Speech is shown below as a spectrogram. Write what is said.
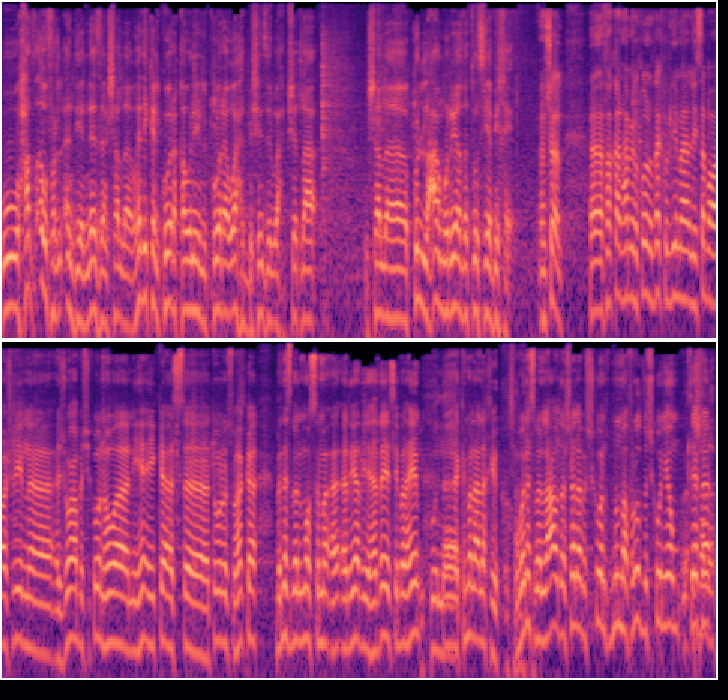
وحظ أوفر الانديه النازلة إن شاء الله. وهذيك الكورة قوانين الكورة واحد باش ينزل واحد باش يطلع. وان شاء الله كل عام والرياضة التونسيه بخير. إن شاء الله. آه، فقط حابين نقول نذكر ديما ل 27 آه، جوان باش يكون هو نهائي كأس آه، تونس. وهكا بالنسبة للموسم الرياضي هذا يا سي إبراهيم يكون- آه، كمل على خير. وبالنسبة للعودة إن شاء الله باش تكون من المفروض باش تكون يوم ثلاثة.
